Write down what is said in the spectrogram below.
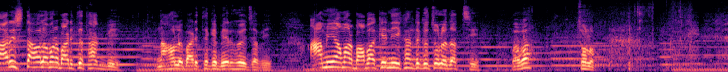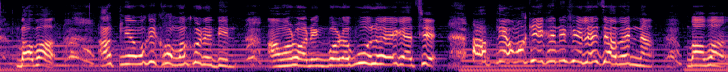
পারিস, তাহলে আমার বাড়িতে থাকবি। না হলে বাড়ি থেকে বের হয়ে যাবি। আমি আমার বাবাকে নিয়ে এখান থেকে চলে যাচ্ছি। বাবা, চলো। বাবা আপনি আমাকে ক্ষমা করে দিন। আমার অনেক বড় ভুল হয়ে গেছে। আপনি আমাকে এখানে ফেলে যাবেন না। বাবা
